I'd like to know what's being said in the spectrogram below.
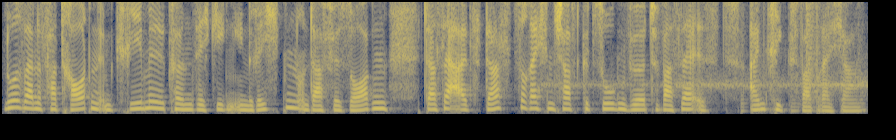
Nur seine Vertrauten im Kreml können sich gegen ihn richten und dafür sorgen, dass er als das zur Rechenschaft gezogen wird, was er ist, ein Kriegsverbrecher.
